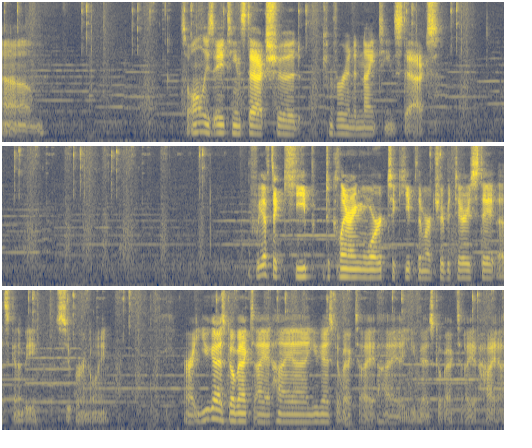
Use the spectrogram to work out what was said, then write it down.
Um, so all these 18 stacks should convert into 19 stacks. If we have to keep declaring war to keep them our tributary state, that's going to be super annoying. Alright, you guys go back to Ayutthaya, you guys go back to Ayutthaya, you guys go back to Ayutthaya.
